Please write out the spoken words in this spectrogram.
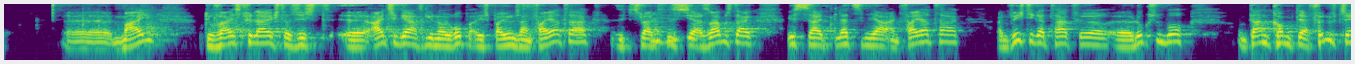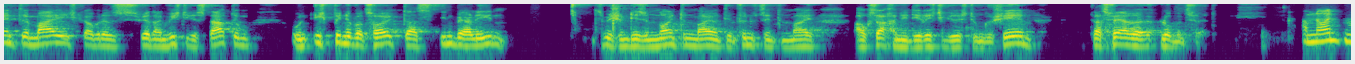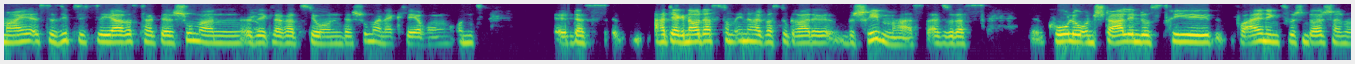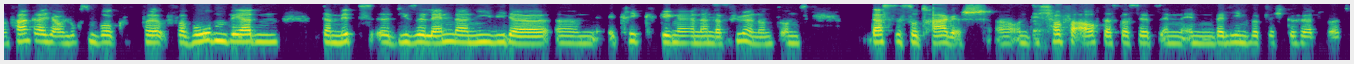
Äh, Mai. Du weißt vielleicht, das ist äh, einzigartig in Europa, ist bei uns ein Feiertag. Ist mhm. dieses Jahr Samstag, ist seit letztem Jahr ein Feiertag, ein wichtiger Tag für äh, Luxemburg. Und dann kommt der 15. Mai, ich glaube, das wird ein wichtiges Datum. Und ich bin überzeugt, dass in Berlin zwischen diesem 9. Mai und dem 15. Mai auch Sachen in die richtige Richtung geschehen. Das wäre lobenswert. Am 9. Mai ist der 70. Jahrestag der Schumann-Deklaration, der Schumann-Erklärung. Und äh, das hat ja genau das zum Inhalt, was du gerade beschrieben hast. Also, dass Kohle- und Stahlindustrie vor allen Dingen zwischen Deutschland und Frankreich, auch Luxemburg, ver verwoben werden, damit äh, diese Länder nie wieder ähm, Krieg gegeneinander führen. Und, und das ist so tragisch. Äh, und ich hoffe auch, dass das jetzt in, in Berlin wirklich gehört wird.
